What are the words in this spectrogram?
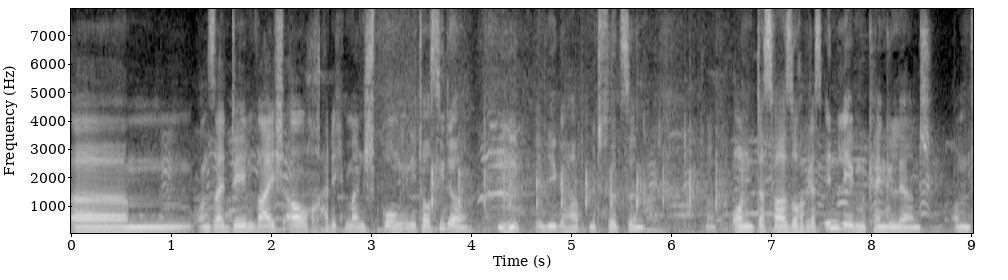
Ähm, und seitdem war ich auch, hatte ich meinen Sprung in die Torcida Mhm. irgendwie gehabt mit 14. Und das war so, habe ich das Innenleben kennengelernt und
